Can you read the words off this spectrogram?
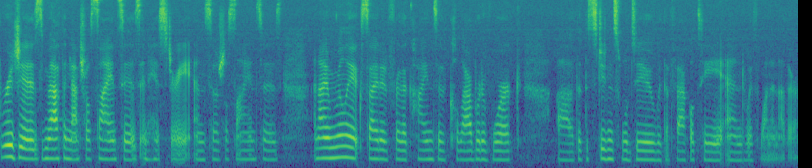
bridges math and natural sciences and history and social sciences. And I'm really excited for the kinds of collaborative work uh, that the students will do with the faculty and with one another.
